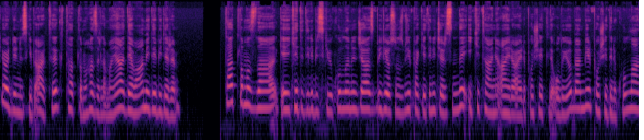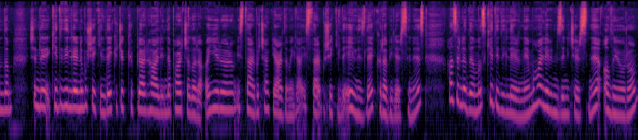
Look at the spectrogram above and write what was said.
Gördüğünüz gibi artık tatlımı hazırlamaya devam edebilirim. Tatlımızda e, kedi dili bisküvi kullanacağız. Biliyorsunuz bir paketin içerisinde iki tane ayrı ayrı poşetli oluyor. Ben bir poşetini kullandım. Şimdi kedi dillerini bu şekilde küçük küpler halinde parçalara ayırıyorum. İster bıçak yardımıyla ister bu şekilde elinizle kırabilirsiniz. Hazırladığımız kedi dillerini muhallebimizin içerisine alıyorum.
